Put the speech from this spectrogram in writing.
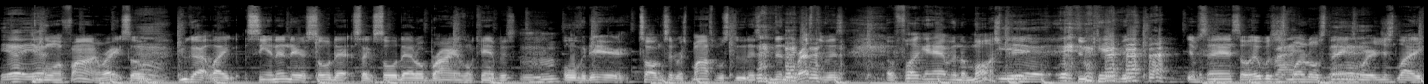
Yeah. Yeah. you Yeah. going fine, right? So you got like CNN there, sold it's like Soledad O'Brien's on campus Mm-hmm. over there talking to the responsible students, and then the rest of us are fucking having the mosh pit Yeah. through campus. You know what I'm saying? So it was just Right, one of those things man. where it just like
